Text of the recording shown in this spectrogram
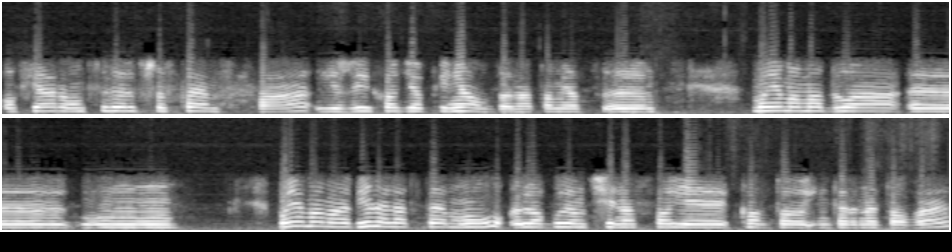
ofiarą cyberprzestępstwa, jeżeli chodzi o pieniądze. Natomiast y, moja mama była. Y, mm, moja mama wiele lat temu, logując się na swoje konto internetowe,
